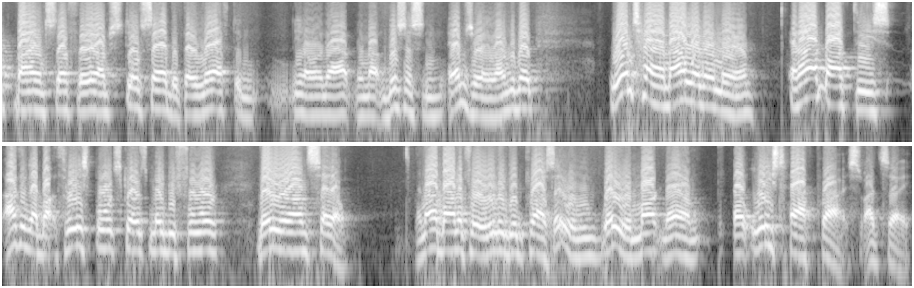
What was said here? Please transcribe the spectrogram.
like buying stuff there. I'm still sad that they left, and you know, they're not, they're not in business in Evansville any longer. But one time I went in there, and I bought these. I think I bought three sports coats, maybe four. They were on sale, and I bought them for a really good price. They were they were marked down at least half price, I'd say.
